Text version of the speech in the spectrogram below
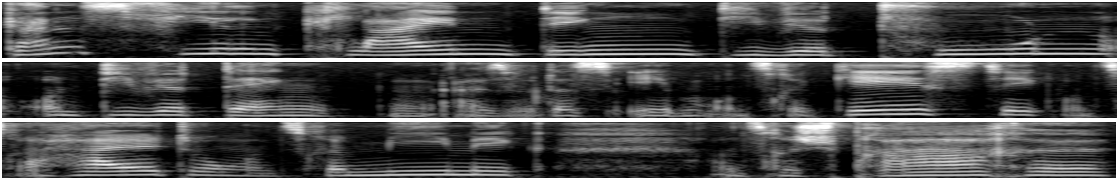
ganz vielen kleinen Dingen, die wir tun und die wir denken. Also dass eben unsere Gestik, unsere Haltung, unsere Mimik, unsere Sprache,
